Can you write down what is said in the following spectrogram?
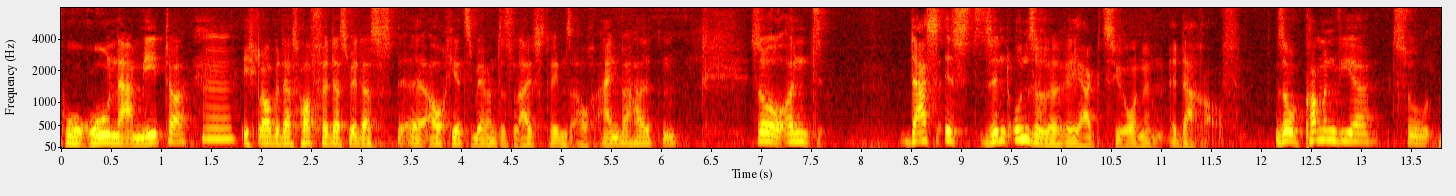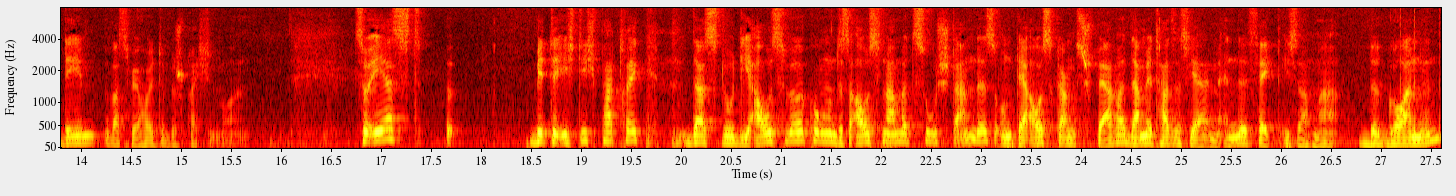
Corona-Meter. Mhm. Ich glaube, das hoffe, dass wir das äh, auch jetzt während des Livestreams auch einbehalten. So, und das ist, sind unsere Reaktionen äh, darauf. So kommen wir zu dem, was wir heute besprechen wollen. Zuerst äh, bitte ich dich, Patrick, dass du die Auswirkungen des Ausnahmezustandes und der Ausgangssperre, damit hat es ja im Endeffekt, ich sag mal, begonnen,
